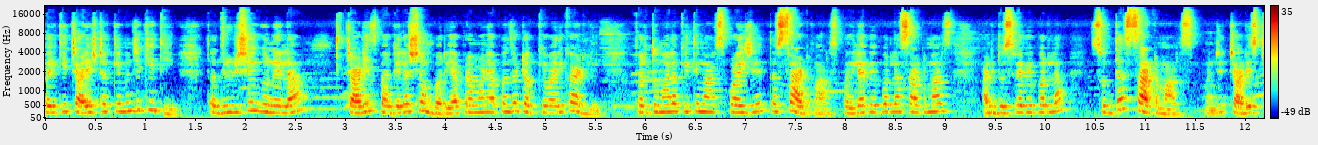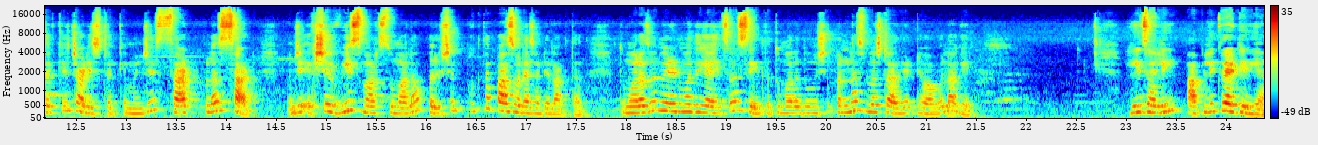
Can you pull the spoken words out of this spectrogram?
पैकी चाळीस टक्के म्हणजे किती? तर दीडशे गुणेला चाळीस भागेला शंभर. याप्रमाणे आपण जर टक्केवारी काढली तर तुम्हाला किती मार्क्स पाहिजे? तर साठ मार्क्स पहिल्या पेपरला साठ मार्क्स आणि दुसऱ्या पेपरला सुद्धा साठ मार्क्स म्हणजे चाळीस टक्के चाळीस टक्के. म्हणजे साठ प्लस साठ. म्हणजे एकशे वीस मार्क्स तुम्हाला परीक्षेत फक्त पास होण्यासाठी लागतात. तुम्हाला जर मेरिटमध्ये यायचं असेल तर तुम्हाला दोनशे पन्नास प्लस टार्गेट ठेवावं लागेल. ही झाली आपली क्रायटेरिया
